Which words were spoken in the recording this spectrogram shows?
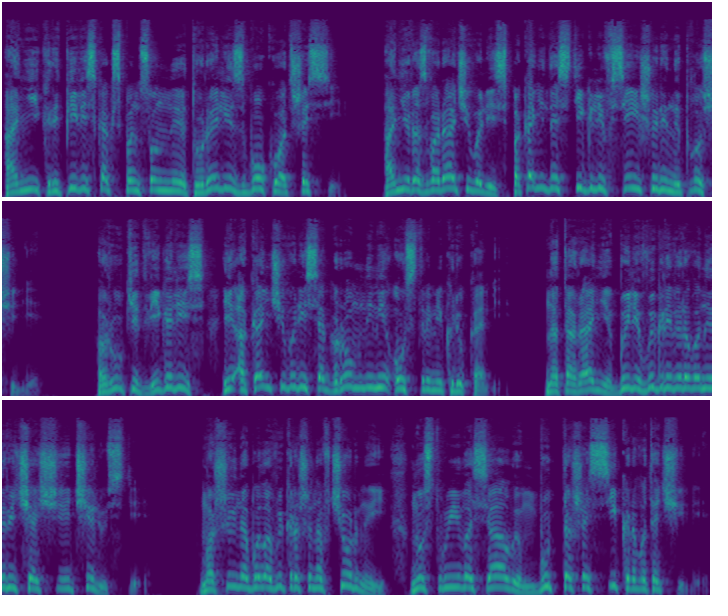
Они крепились, как спансонные турели сбоку от шасси. Они разворачивались, пока не достигли всей ширины площади. Руки двигались и оканчивались огромными острыми крюками. На таране были выгравированы рычащие челюсти. Машина была выкрашена в черный, но струилась алым, будто шасси кровоточили.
